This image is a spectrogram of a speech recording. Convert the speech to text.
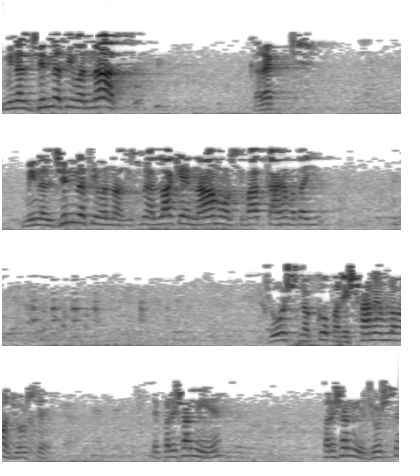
من الجنتی والناس کریکٹ من الجنتی والناس اس میں اللہ کے نام اور صفات کہاں ہیں بتائیے؟ جوش نکو، پریشان ہے ہم لوگ جوش سے۔ نہیں، پریشان نہیں ہے پریشان نہیں ہے جوش سے۔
